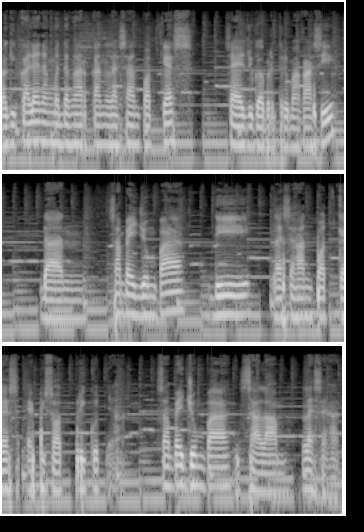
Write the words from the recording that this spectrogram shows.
Bagi kalian yang mendengarkan lesan podcast, saya juga berterima kasih dan sampai jumpa di lesehan podcast episode berikutnya. Sampai jumpa, salam lesehan.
